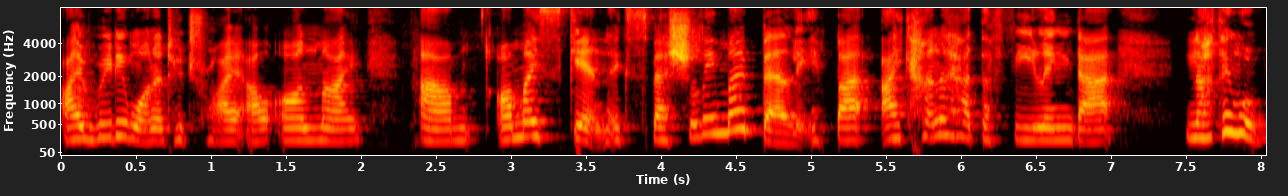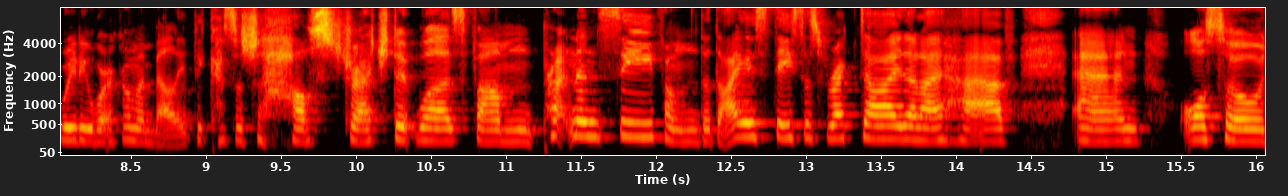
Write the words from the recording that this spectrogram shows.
I really wanted to try out on my um, on my skin, especially my belly. But I kind of had the feeling that nothing would really work on my belly because of how stretched it was from pregnancy, from the diastasis recti that I have, and also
